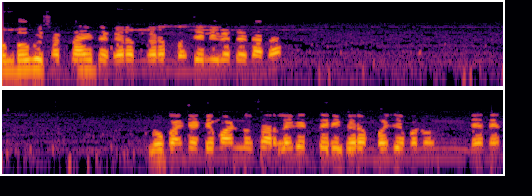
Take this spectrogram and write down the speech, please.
आपण बघू शकता इथे गरम गरम भजे निघत आहेत आता. लोकांच्या डिमांडनुसार लगेच तरी गरम भजे बनवून देतात.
